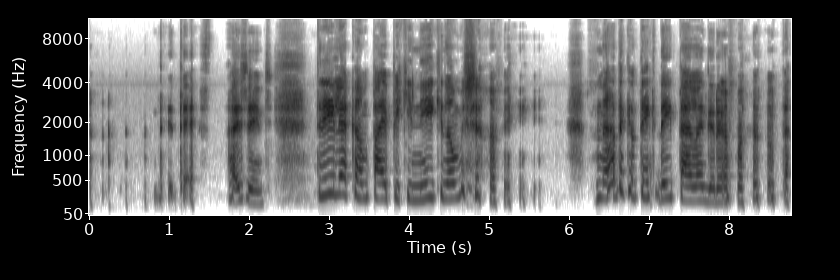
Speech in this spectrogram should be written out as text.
Detesto. Ai, gente. Trilha, acampar e piquenique, não me chamem. Nada que eu tenha que deitar na grama. Não dá.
